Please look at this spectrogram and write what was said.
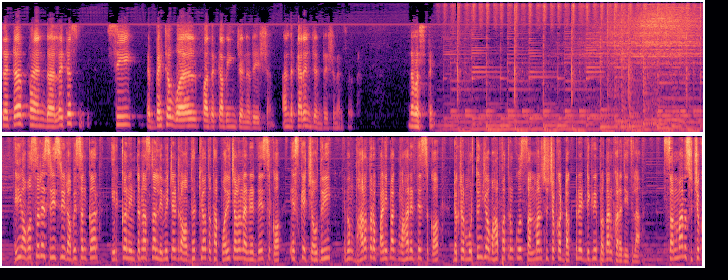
setup. And uh, let us see a better world for the coming generation and the current generation as well. नमस्ते ଏହି ଅବସରରେ ଶ୍ରୀ ଶ୍ରୀ ରବିଶଙ୍କର ଇରକନ ଇଣ୍ଟରନ୍ୟାସନାଲ ଲିମିଟେଡର ଅଧ୍ୟକ୍ଷ ତଥା ପରିଚାଳନା ନିର୍ଦ୍ଦେଶକ ଏସ୍ କେ ଚୌଧୁରୀ ଏବଂ ଭାରତର ପାଣିପାଗ ମହାନିର୍ଦ୍ଦେଶକ ଡକ୍ଟର ମୃତ୍ୟୁଞ୍ଜୟ ମହାପାତ୍ରଙ୍କୁ ସମ୍ମାନ ସୂଚକ ଡକ୍ଟରେଟ୍ ଡିଗ୍ରୀ ପ୍ରଦାନ କରାଯାଇଥିଲା ସମ୍ମାନ ସୂଚକ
